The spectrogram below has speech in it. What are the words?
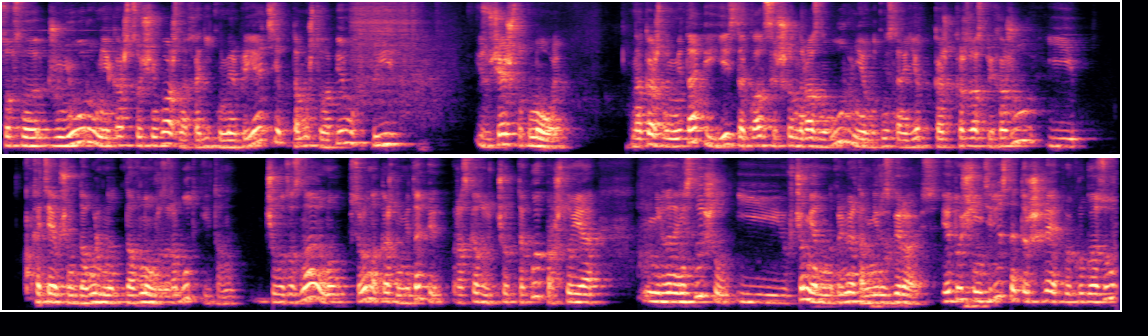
Собственно, джуниору, мне кажется, очень важно ходить на мероприятия, потому что, во-первых, ты изучаешь что-то новое. На каждом этапе есть доклад совершенно разного уровня. Вот, не знаю, я каждый, каждый раз прихожу, и хотя я, в общем, довольно давно в разработке, и там чего-то знаю, но все равно на каждом этапе рассказывают что-то такое, про что я никогда не слышал, и в чем я, например, там не разбираюсь. И это очень интересно, это расширяет твой кругозор,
